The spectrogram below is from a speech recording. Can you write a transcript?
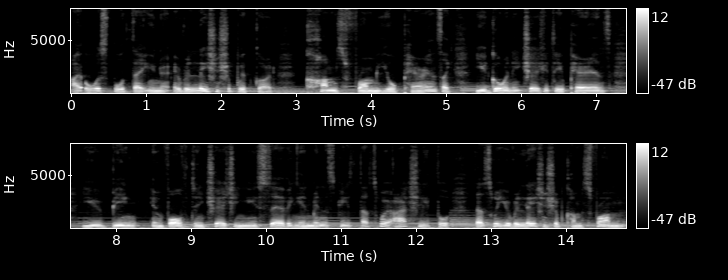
I always thought that, you know, a relationship with God comes from your parents. Like you going to church with your parents you being involved in church and you serving in ministries that's where i actually thought that's where your relationship comes from.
